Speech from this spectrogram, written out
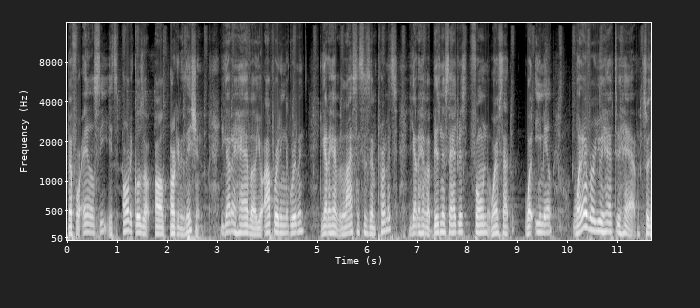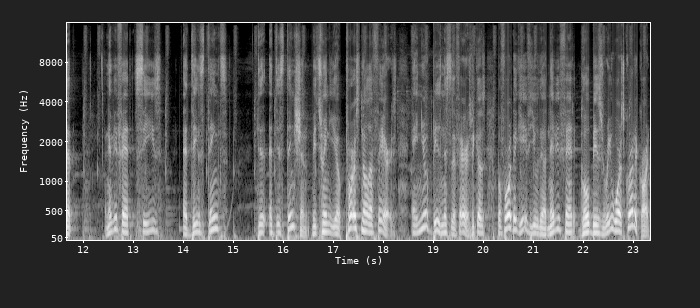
but for LLC, it's articles of, of organization. You got to have uh, your operating agreement. You got to have licenses and permits. You got to have a business address, phone, website, what email, whatever you have to have, so that Navy Fed sees a distinct a distinction between your personal affairs and your business affairs because before they give you the Navy Fed Go Biz Rewards credit card,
